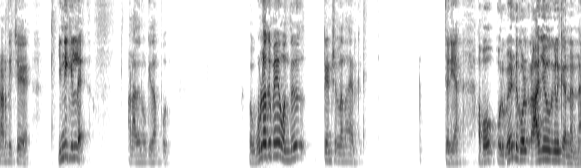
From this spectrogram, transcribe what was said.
நடந்துச்சு. இன்னைக்கு இல்லை. ஆனால் அதை நோக்கி தான் போதும் இப்போ உலகமே வந்து டென்ஷனில் தான் இருக்கு. சரியா? அப்போது ஒரு வேண்டுகோள் ராஜயோகிகளுக்கு என்னென்ன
